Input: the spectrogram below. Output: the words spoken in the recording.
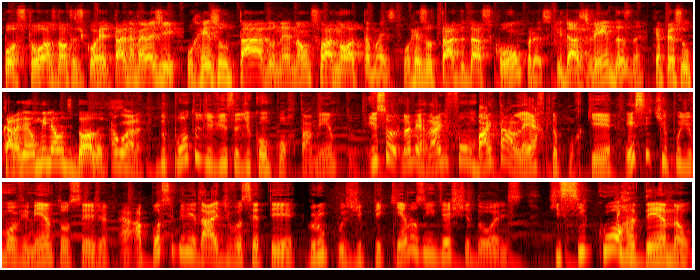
postou as notas de corretagem, na verdade, o resultado, né, não só a nota, mas o resultado das compras e das vendas, né, que a pessoa, o cara ganhou um milhão de dólares. Agora, do ponto de vista de comportamento, isso, na verdade, foi um baita alerta porque esse tipo de movimento, ou seja, a, possibilidade de você ter grupos de pequenos investidores que se coordenam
